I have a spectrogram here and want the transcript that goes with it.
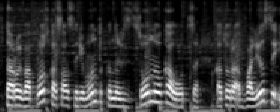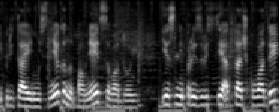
Второй вопрос касался ремонта канализационного колодца, который обвалился и при таянии снега наполняется водой. Если не произвести откачку воды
